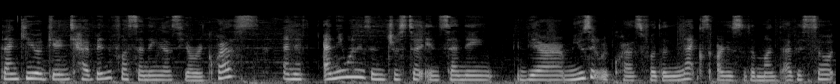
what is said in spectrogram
Thank you again, Kevin, for sending us your requests. And if anyone is interested in sending their music requests for the next Artist of the Month episode,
